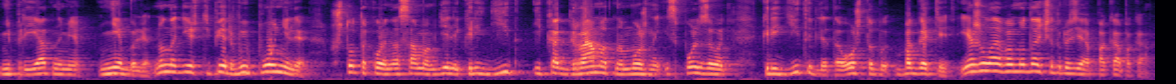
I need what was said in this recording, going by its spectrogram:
неприятными не были. Но надеюсь, теперь вы поняли, что такое на самом деле кредит и как грамотно можно использовать кредиты для того, чтобы богатеть. Я желаю вам удачи, друзья. Пока-пока.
